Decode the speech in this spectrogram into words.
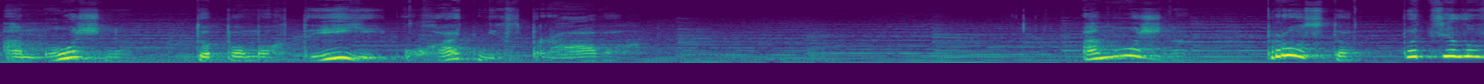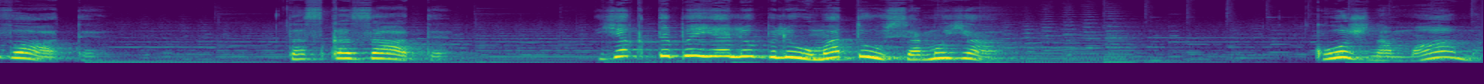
а можна допомогти їй у хатніх справах. А можна просто поцілувати та сказати як тебе я люблю, матуся моя. Кожна мама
